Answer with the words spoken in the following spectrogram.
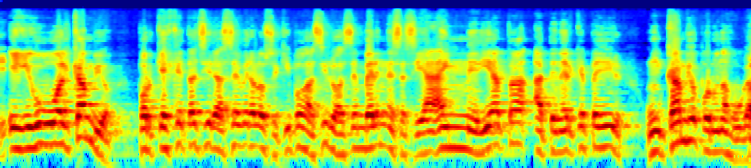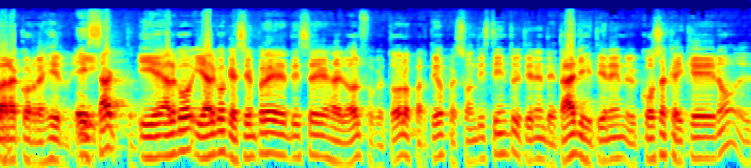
y, hubo el cambio. Porque es que Táchira hace ver a los equipos así, los hacen ver en necesidad inmediata a tener que pedir un cambio por una jugada. Para corregir. Exacto. Y, algo, y algo que siempre dice Jairo Adolfo, que todos los partidos pues, son distintos y tienen detalles y tienen cosas que hay que ¿no? Eh,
